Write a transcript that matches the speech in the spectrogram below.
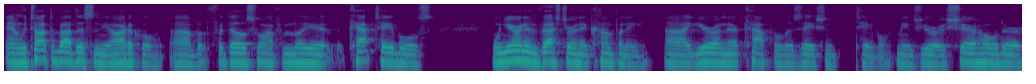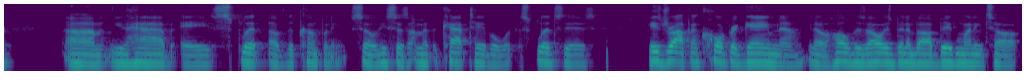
And we talked about this in the article uh, but for those who aren't familiar cap tables when you're an investor in a company, uh, you're on their capitalization table. It means you're a shareholder. Um, you have a split of the company. So he says, I'm at the cap table. What the splits is, he's dropping corporate game now. You know, Hov has always been about big money talk.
